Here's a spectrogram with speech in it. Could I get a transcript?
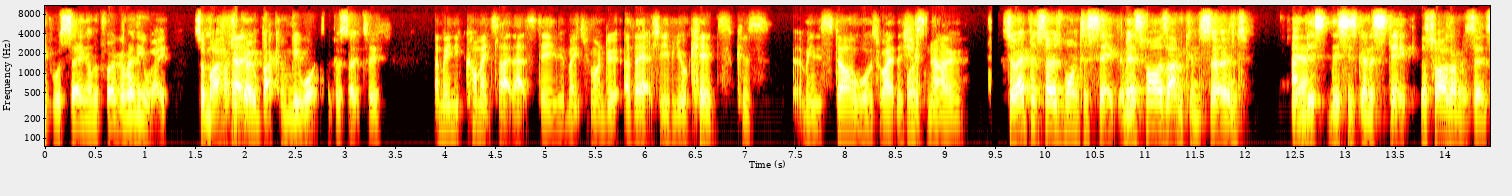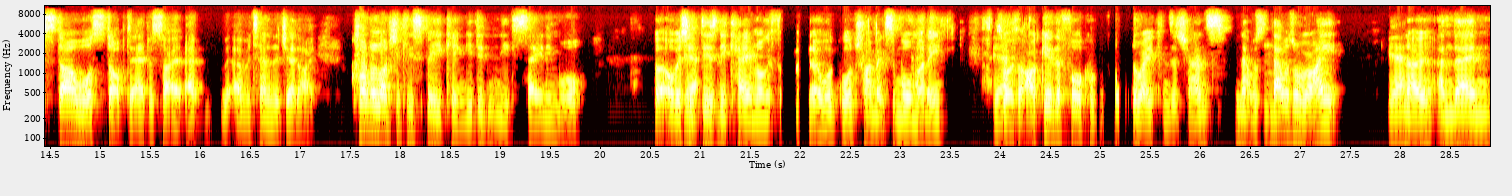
people were saying on the program anyway. So I might have to go back and rewatch the episode two. I mean, your comments like that, Steve, it makes me wonder: are they actually even your kids? Because I mean, it's Star Wars, right? They What's- should know. So episodes one to six. I mean, as far as I'm concerned, and Yeah. this this is going to stick. As far as I'm concerned, Star Wars stopped at episode at, at Return of the Jedi. Chronologically speaking, you didn't need to say any more. But obviously, Yeah. Disney came along and thought, no, we'll, we'll try and make some more money. Yeah. So I thought I'll give the Force Force Awakens a chance. And that was Mm. that was all right. Yeah. No, and then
